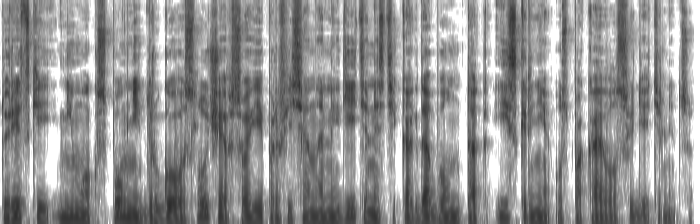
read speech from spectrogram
Турецкий не мог вспомнить другого случая в своей профессиональной деятельности, когда бы он так искренне успокаивал свидетельницу.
